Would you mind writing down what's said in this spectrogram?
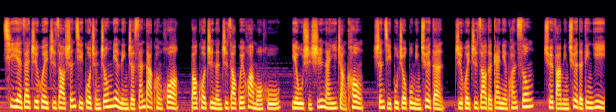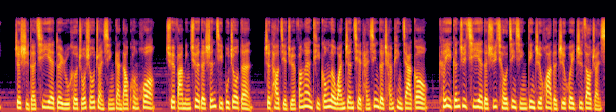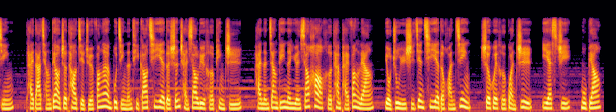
企业在智慧制造升级过程中面临着三大困惑，包括智能制造规划模糊。业务实施难以掌控，升级步骤不明确等，智慧制造的概念宽松，缺乏明确的定义，这使得企业对如何着手转型感到困惑，缺乏明确的升级步骤等。这套解决方案提供了完整且弹性的产品架构，可以根据企业的需求进行定制化的智慧制造转型。台达强调，这套解决方案不仅能提高企业的生产效率和品质，还能降低能源消耗和碳排放量，有助于实践企业的环境、社会和管制 （ESG） 目标。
